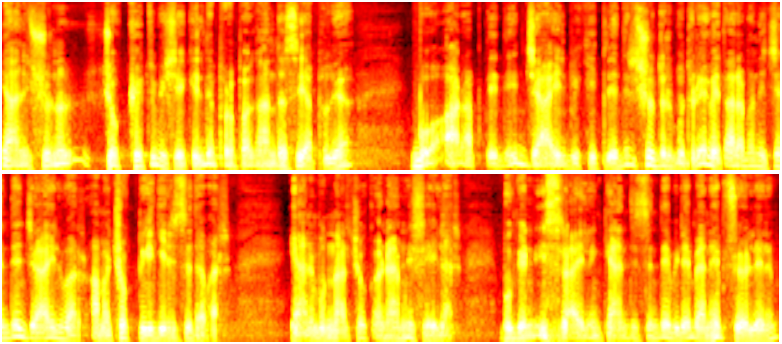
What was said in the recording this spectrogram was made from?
Yani şunu çok kötü bir şekilde propagandası yapılıyor. Bu Arap dediğin cahil bir kitledir. Şudur budur. Evet Arap'ın içinde cahil var ama çok bilgilisi de var. Yani bunlar çok önemli şeyler. Bugün İsrail'in kendisinde bile ben hep söylerim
